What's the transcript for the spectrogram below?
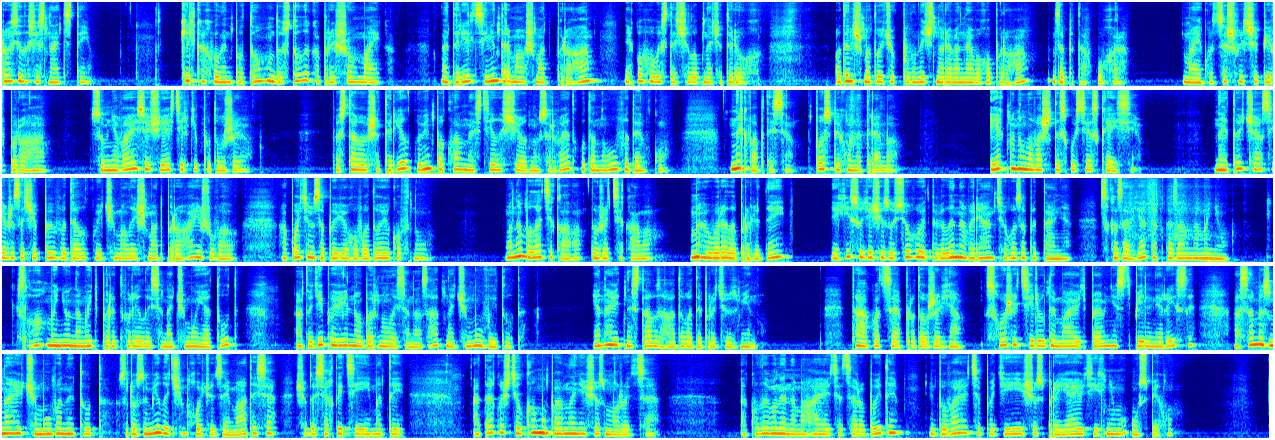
Розділ 16. Кілька хвилин по тому до столика прийшов Майк. На тарілці він тримав шмат пирога, якого вистачило б на чотирьох. Один шматочок полунично-ревеневого пирога? запитав кухар. Майку, це швидше пів пирога. Сумніваюся, що я стільки подужаю. Поставивши тарілку, він поклав на стіл ще одну серветку та нову виделку. Не кваптеся, поспіху не треба. Як минула ваша дискусія з Кейсі? На той час я вже зачепив виделкою чималий шмат пирога і жував, а потім запив його водою і ковнув. Вона була цікава, дуже цікава. Ми говорили про людей, які, судячи з усього, відповіли на варіант цього запитання, сказав я та вказав на меню. Слова в меню на мить перетворилися на чому я тут, а тоді повільно обернулися назад на чому ви тут. Я навіть не став згадувати про цю зміну. Так, оце, продовжив я. Схоже, ці люди мають певні спільні риси, а саме знають, чому вони тут, зрозуміли, чим хочуть займатися, щоб досягти цієї мети, а також цілком упевнені, що зможуть це. А коли вони намагаються це робити, відбуваються події, що сприяють їхньому успіху.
